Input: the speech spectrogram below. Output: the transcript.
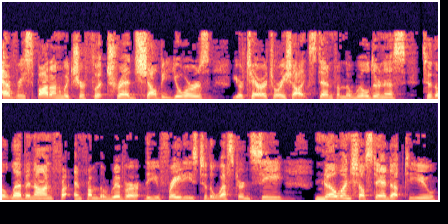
Every spot on which your foot treads shall be yours. Your territory shall extend from the wilderness to the Lebanon and from the river, the Euphrates to the western sea. No one shall stand up to you.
